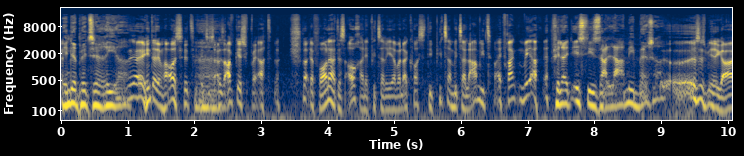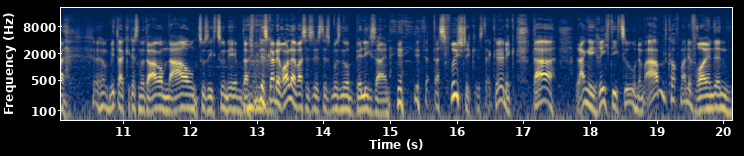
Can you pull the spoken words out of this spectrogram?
In der Pizzeria? Ja, hinter dem Haus. Jetzt ah. ist alles abgesperrt. Da vorne hat es auch eine Pizzeria, aber da kostet die Pizza mit Salami zwei Franken mehr. Vielleicht ist die Salami besser? Es ist mir egal. Mittag geht es nur darum, Nahrung zu sich zu nehmen. Da spielt es keine Rolle, was es ist. Es muss nur billig sein. Das Frühstück ist der König. Da lange ich richtig zu. Und am Abend kocht meine Freundin,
